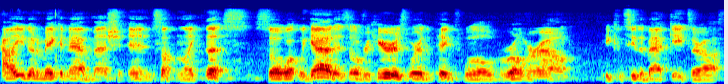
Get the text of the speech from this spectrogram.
how are you going to make a nav mesh in something like this? So what we got is over here is where the pigs will roam around. You can see the back gates are off.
